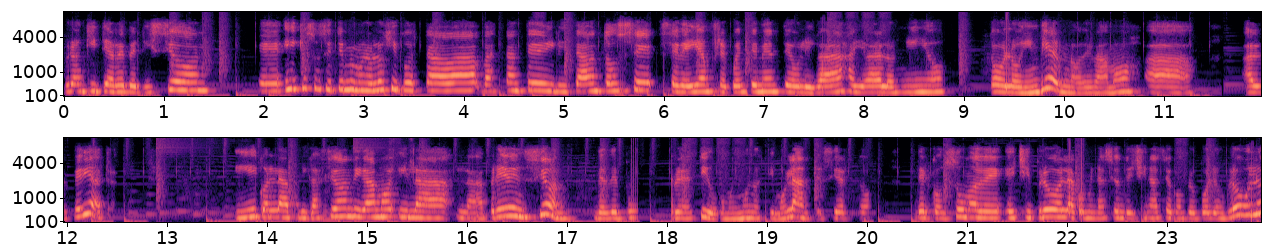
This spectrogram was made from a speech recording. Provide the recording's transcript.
bronquitis a repetición, eh, y que su sistema inmunológico estaba bastante debilitado, entonces se veían frecuentemente obligadas a llevar a los niños todos los inviernos, digamos, al pediatra. Y con la aplicación, digamos, y la, prevención desde el punto preventivo, como inmunoestimulante, ¿cierto? Del consumo de Echipro, la combinación de chinasia con propóleo en glóbulo,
